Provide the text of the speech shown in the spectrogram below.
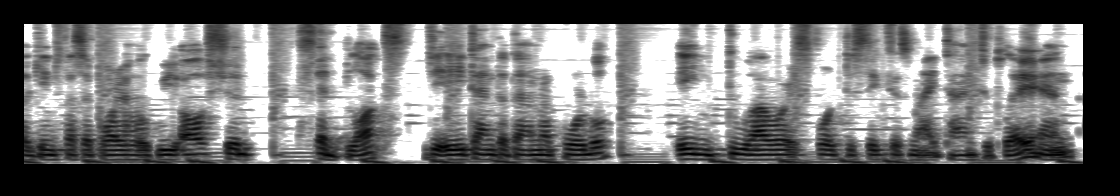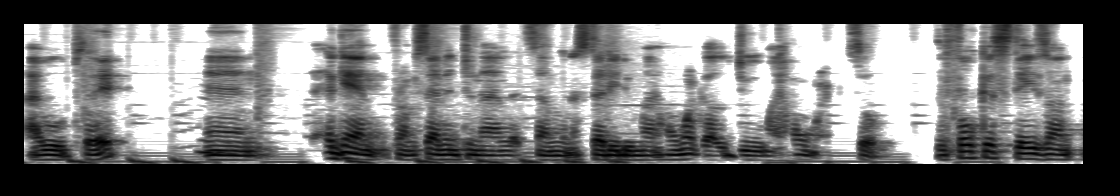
বা গেমস ক্লাসের পরে হোক উই অল শুড সেট ব্লকস যে এই টাইমটাতে আমরা পড়বো in two hours, four to six is my time to play, and I will play. Mm-hmm. And again, from seven to nine, let's say I'm gonna study, do my homework, I'll do my homework. So the focus stays on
